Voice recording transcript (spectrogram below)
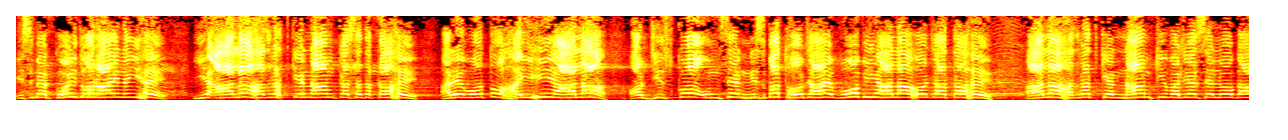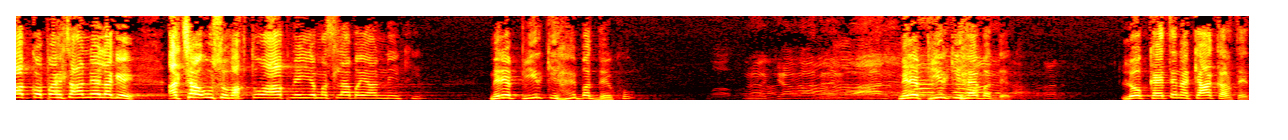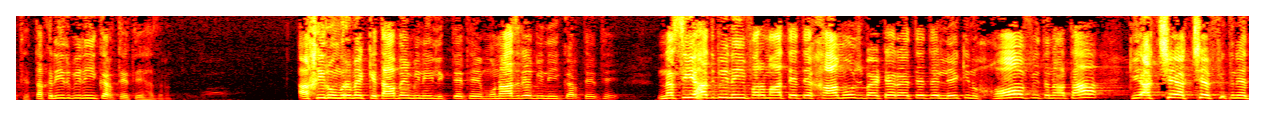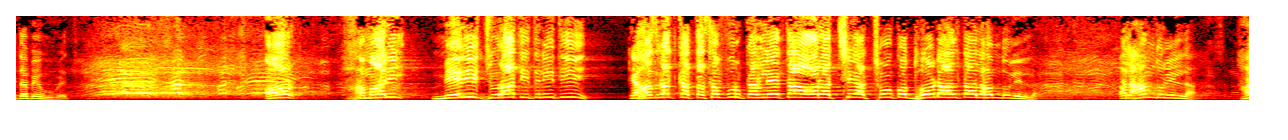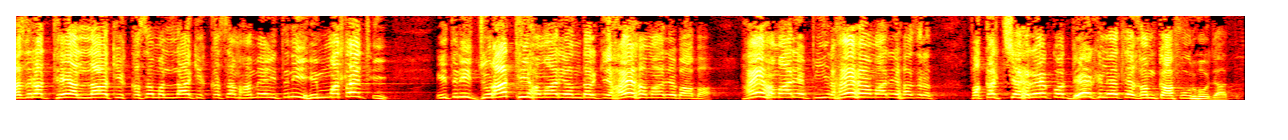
اس میں کوئی دو رائے نہیں ہے۔ یہ اعلی حضرت کے نام کا صدقہ ہے۔ ارے وہ تو ہے ہی اعلی۔ اور جس کو ان سے نسبت ہو جائے، وہ بھی اعلی ہو جاتا ہے۔ اعلی حضرت کے نام کی وجہ سے لوگ آپ کو پہچاننے لگے۔ اچھا اس وقت تو آپ نے یہ مسئلہ بیان نہیں کیا۔ میرے پیر کی حیبت دیکھو۔ میرے پیر کی حیبت دیکھو۔ لوگ کہتے نا کیا کرتے تھے؟ تقریر بھی نہیں کرتے تھے حضرت۔ آخر عمر میں کتابیں بھی نہیں لکھتے تھے، مناظرے بھی نہیں کرتے تھے، نصیحت بھی نہیں فرماتے تھے، خاموش بیٹھے رہتے تھے، لیکن خوف اتنا تھا کہ اچھے اچھے فتنے دبے ہوئے تھے۔ اور ہماری، میری جرات اتنی تھی کہ حضرت کا تصور کر لیتا اور اچھے اچھوں کو دھو ڈالتا، الحمدللہ۔ الحمدللہ۔ حضرت تھے اللہ کی قسم، اللہ کی قسم، ہمیں اتنی ہمتیں تھی اتنی جرات تھی ہمارے اندر کہ ہے ہمارے بابا ہیں ہمارے پیر ہیں ہمارے حضرت، فقط چہرے کو دیکھ لیتے غم کافور ہو جاتے۔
